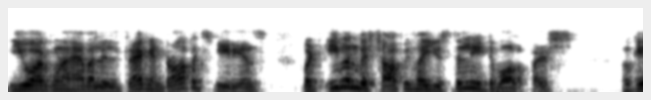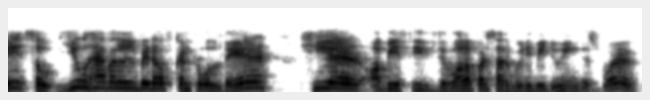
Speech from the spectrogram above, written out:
you are going to have a little drag and drop experience. But even with Shopify, you still need developers. Okay, so you have a little bit of control there. Here, obviously, developers are going to be doing this work.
